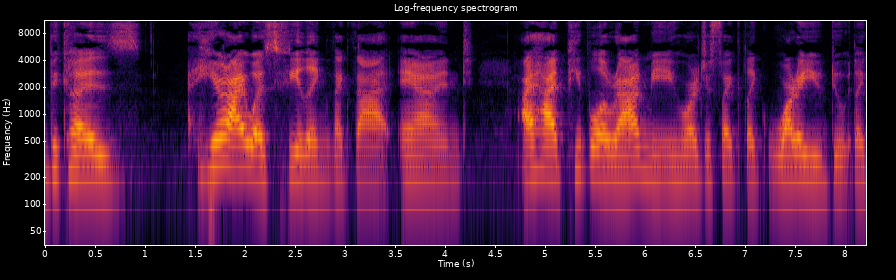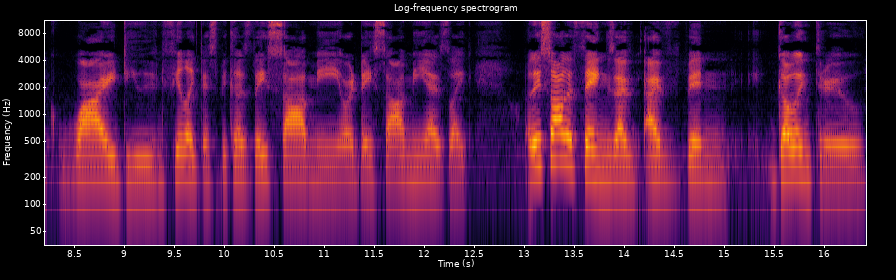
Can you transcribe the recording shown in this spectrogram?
because here I was feeling like that and I had people around me who are just like like what are you doing like why do you even feel like this because they saw me or they saw me as like or they saw the things I've I've been going through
